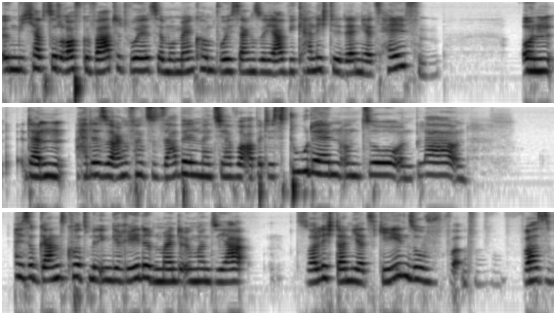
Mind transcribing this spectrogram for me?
irgendwie, ich habe so drauf gewartet, wo jetzt der Moment kommt, wo ich sagen so, ja, wie kann ich dir denn jetzt helfen? Und dann hat er so angefangen zu sabbeln, meinte, ja, wo arbeitest du denn und so und bla und ich so ganz kurz mit ihm geredet und meinte irgendwann so, ja, soll ich dann jetzt gehen? So, was,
